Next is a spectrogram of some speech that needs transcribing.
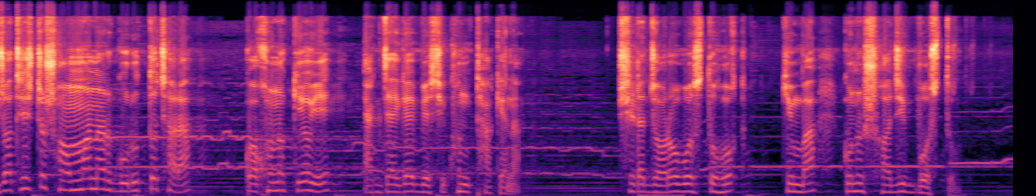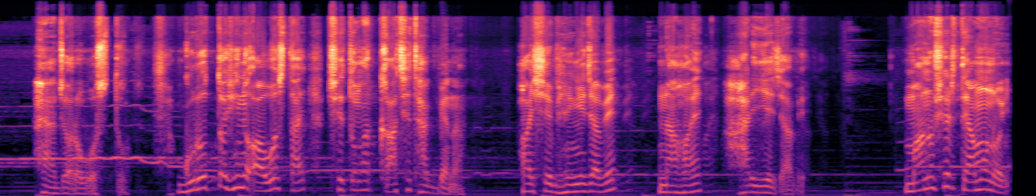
যথেষ্ট সম্মান আর গুরুত্ব ছাড়া কখনো কেউই এক জায়গায় বেশিক্ষণ থাকে না। সেটা জড় বস্তু হোক কিংবা কোনো সজীব বস্তু। হ্যাঁ জড় বস্তু। গুরুত্বহীন অবস্থায় সে তোমার কাছে থাকবে না। হয় সে ভেঙে যাবে, না হয় হারিয়ে যাবে। মানুষের তেমনই।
